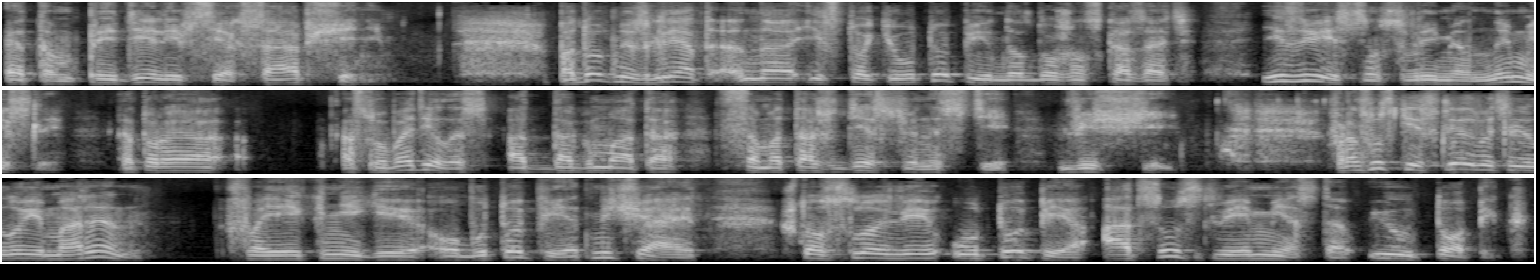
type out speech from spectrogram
этом пределе всех сообщений. Подобный взгляд на истоки утопии, должен сказать, известен в современной мысли, которая освободилась от догмата самотождественности вещей. Французский исследователь Луи Морен в своей книге об утопии отмечает, что в слове «утопия» отсутствие места «утопик»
